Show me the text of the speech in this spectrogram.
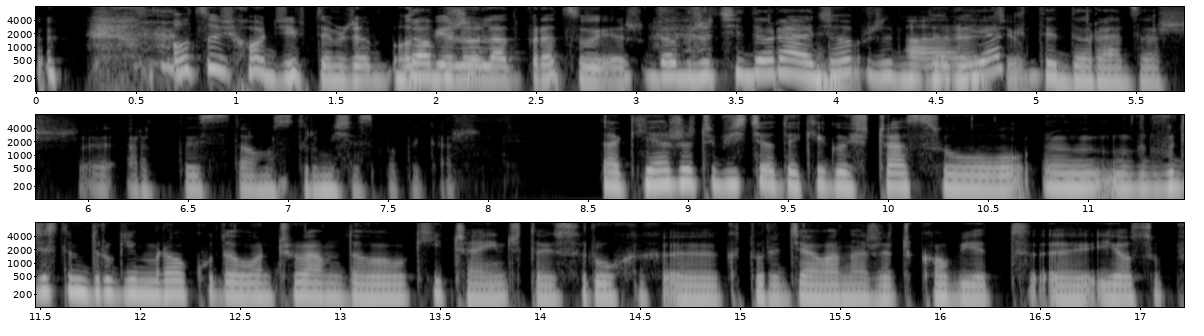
o coś chodzi w tym, że od dobrze, wielu lat pracujesz. Dobrze ci doradził. Dobrze mi doradził. A jak ty doradzasz e, artystom, z którymi się spotykasz? Tak, ja rzeczywiście od jakiegoś czasu, mm, w 22 roku dołączyłam do Key Change, to jest ruch, e, który działa na rzecz kobiet e, i osób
